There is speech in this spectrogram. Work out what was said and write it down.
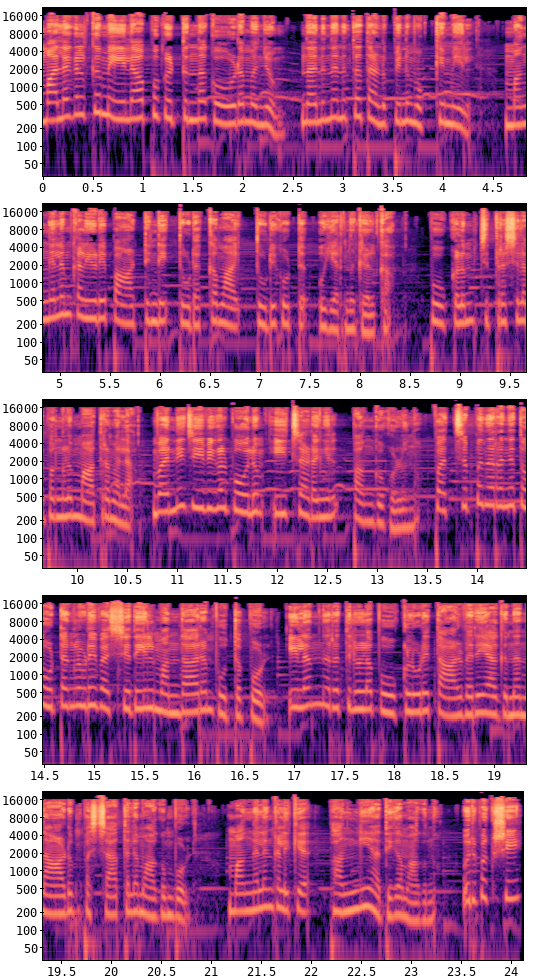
മലകൾക്ക് മേലാപ്പ് കിട്ടുന്ന കോടമഞ്ഞും നനുനനത്ത തണുപ്പിനുമൊക്കെ മേൽ മംഗലം കളിയുടെ പാട്ടിന്റെ തുടക്കമായി തുടികൊട്ട് ഉയർന്നു കേൾക്കാം. പൂക്കളും ചിത്രശലഭങ്ങളും മാത്രമല്ല വന്യജീവികൾ പോലും ഈ ചടങ്ങിൽ പങ്കുകൊള്ളുന്നു. പച്ചപ്പ് നിറഞ്ഞ തോട്ടങ്ങളുടെ വശ്യതയിൽ മന്ദാരം പൂത്തപ്പോൾ ഇളം നിറത്തിലുള്ള പൂക്കളുടെ താഴ്വരയാകുന്ന നാടും പശ്ചാത്തലമാകുമ്പോൾ മംഗലം കളിക്ക് ഭംഗി അധികമാകുന്നു. ഒരുപക്ഷെ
